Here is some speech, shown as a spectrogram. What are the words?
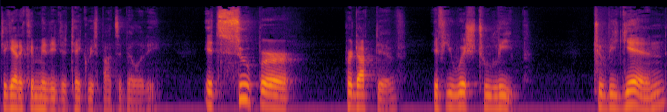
to get a committee to take responsibility. It's super productive if you wish to leap, to begin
